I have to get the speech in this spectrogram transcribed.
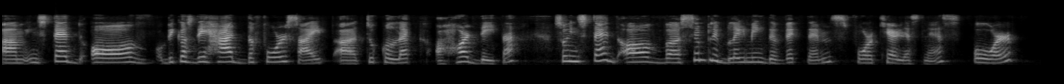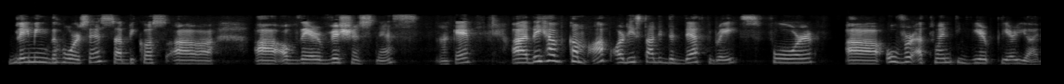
um, instead of because they had the foresight uh, to collect uh, hard data, so instead of uh, simply blaming the victims for carelessness or blaming the horses uh, because uh, uh of their viciousness, okay, uh, they have come up or they studied the death rates for uh, over a 20 year period.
